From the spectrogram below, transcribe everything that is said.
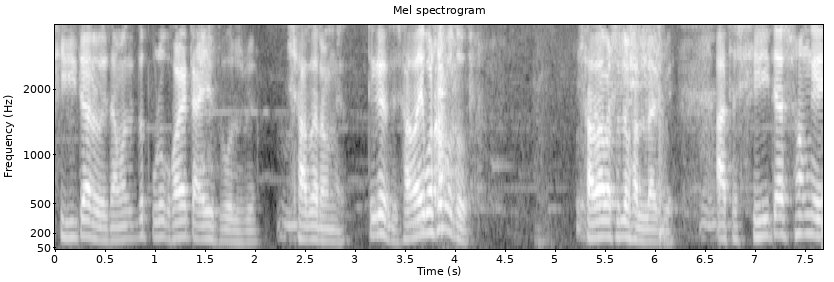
সিঁড়িটা রয়েছে আমাদের তো পুরো ঘরে টাইলস বসবে সাদা রঙের ঠিক আছে? সাদাই বসাবো তো? সাদা বসালে ভালো লাগবে। আচ্ছা সিঁড়িটার সঙ্গে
